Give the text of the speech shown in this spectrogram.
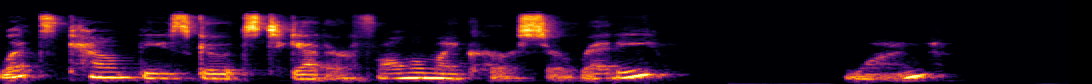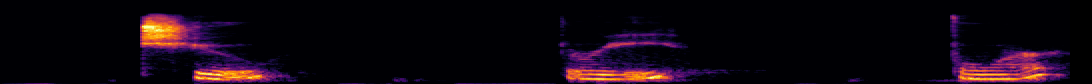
Let's count these goats together. Follow my cursor. Ready? One, two, three, four,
